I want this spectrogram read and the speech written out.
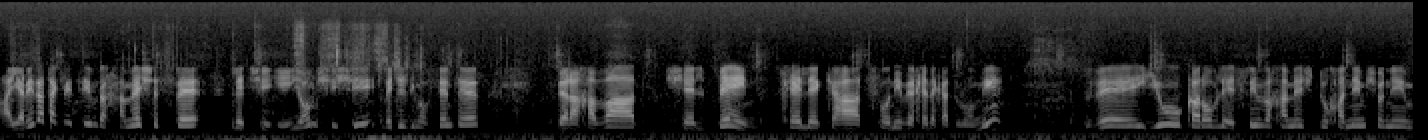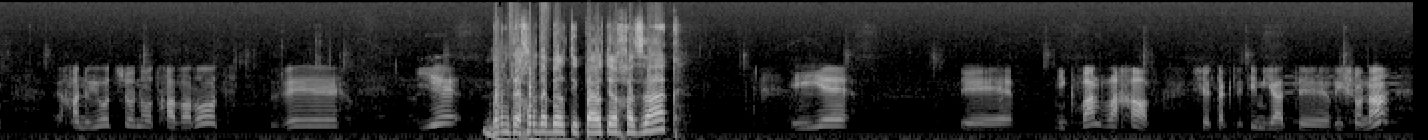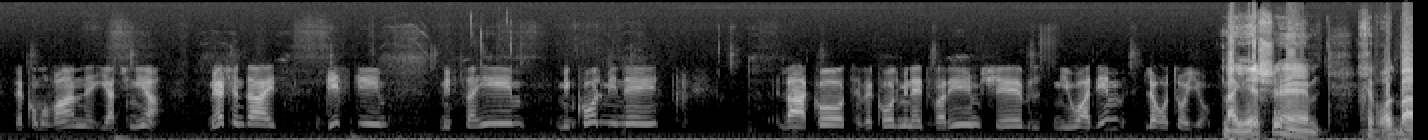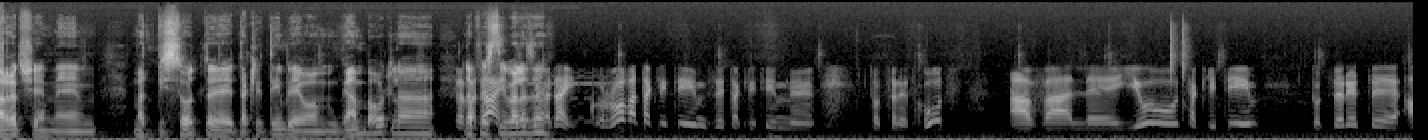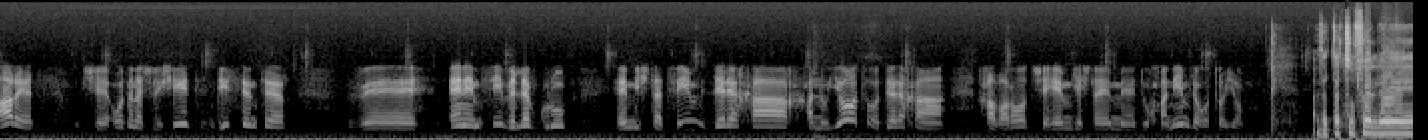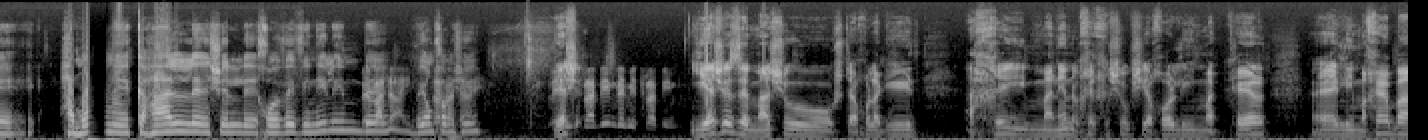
היריד התקליטים ב-15 לתשיעי, יום שישי בדיזינגוף סנטר, ברחבת של בין חלק הצפוני וחלק הדרומי, ויהיו קרוב ל-25 דוכנים שונים, חנויות שונות, חברות, ויהיה בן, אתה יכול לדבר טיפה יותר חזק? יהיה אה, מגוון רחב של תקליטים יד אה, ראשונה וכמובן יד שנייה. מרצ'נדייז, דיסקים, מבצעים מכל מיני להקות וכל מיני דברים שמיועדים לאותו יום. מה, יש אה, חברות בארץ שהן אה, מדפיסות אה, תקליטים גם באות בוודאי, לפסטיבל הזה? בוודאי. רוב התקליטים זה תקליטים אה, תוצרת חוץ, אבל אה, יהיו תקליטים תוצרת אה, ארץ, שהאוזן השלישית, דיסק סנטר ו-NMC ולב גרופ, הם משתתפים דרך החנויות או דרך החברות שהם, יש להם אה, דוכנים לאותו יום. אז אתה צופה להמון קהל של חובבי וינילים ב- בוודאי, ביום בוודאי. חמישי? יש- ומתרבים ומתרבים. יש איזה משהו שאתה יכול להגיד הכי מעניין והכי חשוב שיכול להימכר, אה, להימכר ב,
